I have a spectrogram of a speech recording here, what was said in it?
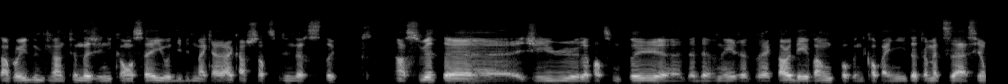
employé d'une grande firme de génie conseil au début de ma carrière quand je suis sorti de l'université. Ensuite, j'ai eu l'opportunité de devenir directeur des ventes pour une compagnie d'automatisation.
